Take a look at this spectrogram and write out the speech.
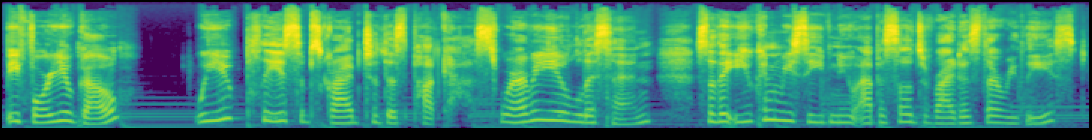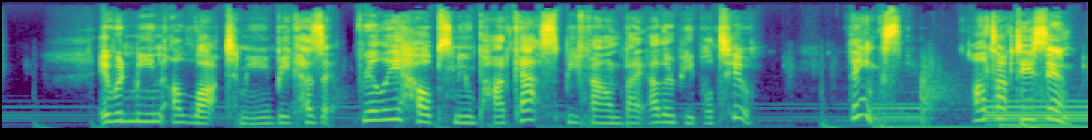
Before you go, will you please subscribe to this podcast wherever you listen so that you can receive new episodes right as they're released? It would mean a lot to me because it really helps new podcasts be found by other people too. Thanks. I'll talk to you soon.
